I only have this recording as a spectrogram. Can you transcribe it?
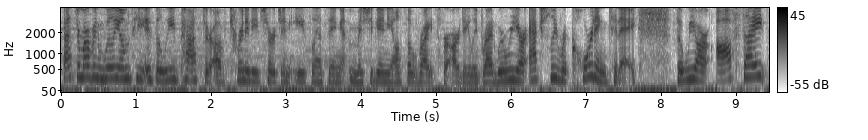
Pastor Marvin Williams, he is the lead pastor of Trinity Church in East Lansing, Michigan. He also writes for Our Daily Bread, where we are actually recording today. So we are offsite.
